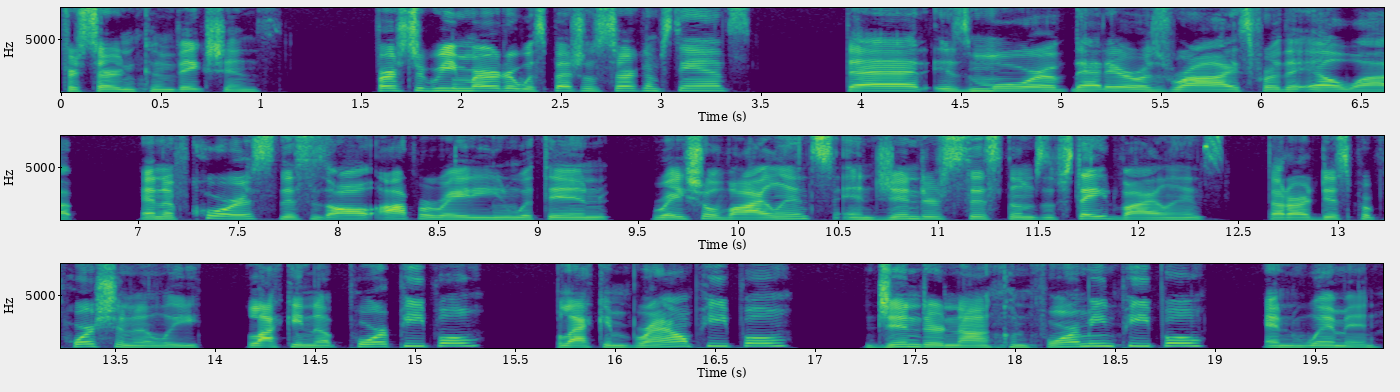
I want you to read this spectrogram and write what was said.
for certain convictions. First degree murder with special circumstance, that is more of that era's rise for the LWOP. And of course, this is all operating within racial violence and gender systems of state violence that are disproportionately locking up poor people, black and brown people, gender nonconforming people, and women.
